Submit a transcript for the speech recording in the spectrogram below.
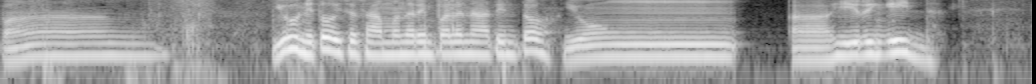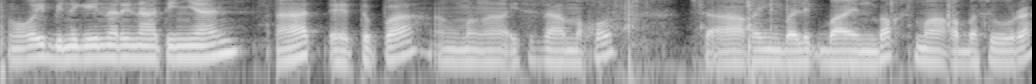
Pang... Yun, ito, isasama na rin pala natin to. Yung ah, hearing aid. Okay, binigay na rin natin yan. At ito pa, ang mga isasama ko sa aking balikbayan box, mga kabasura.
